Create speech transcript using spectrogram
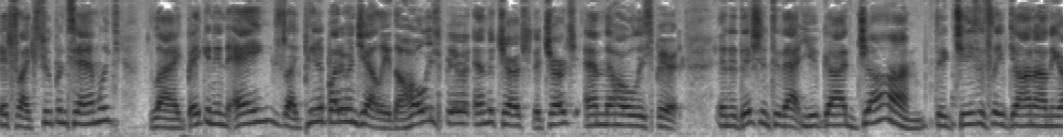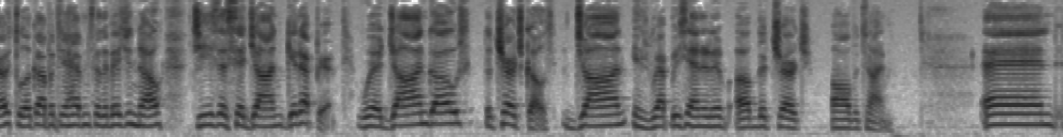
It's like soup and sandwich, like bacon and eggs, like peanut butter and jelly. The Holy Spirit and the church, the church and the Holy Spirit. In addition to that, you've got John. Did Jesus leave John on the earth to look up into heaven for the vision? No. Jesus said, John, get up here. Where John goes, the church goes. John is representative of the church all the time. And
